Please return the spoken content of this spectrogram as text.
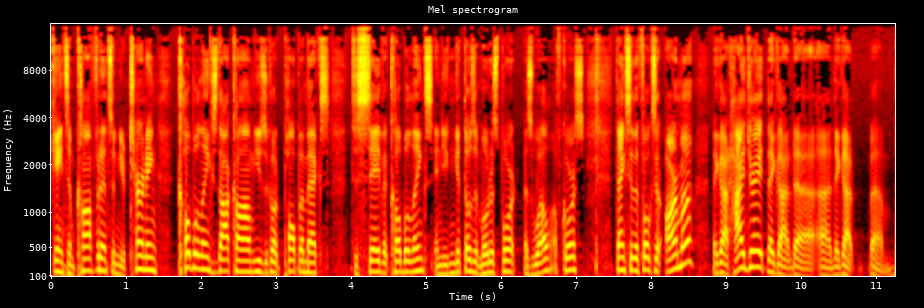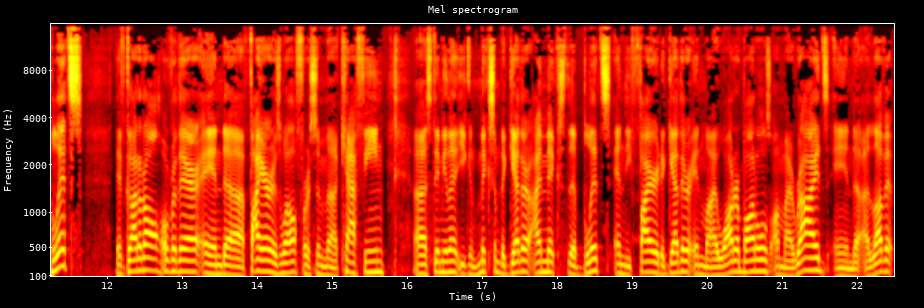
gain some confidence when you're turning. KoboLinks.com. Use the code PulpMX to save at Kobo Links, and you can get those at MotoSport as well, of course. Thanks to the folks at Arma. They got Hydrate. They got uh, they got Blitz. They've got it all over there, and uh, fire as well for some uh, caffeine uh, stimulant. You can mix them together. I mix the Blitz and the fire together in my water bottles on my rides, and uh, I love it.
